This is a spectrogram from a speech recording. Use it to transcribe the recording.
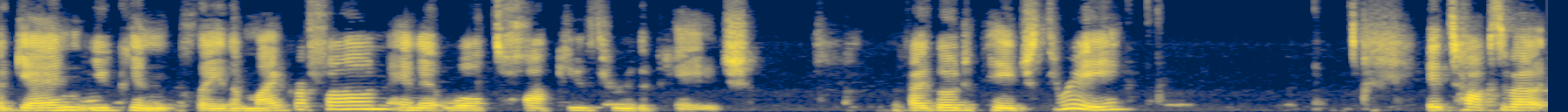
Again, you can play the microphone and it will talk you through the page. If I go to page three, it talks about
